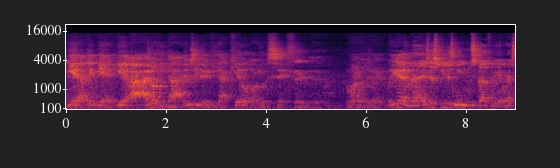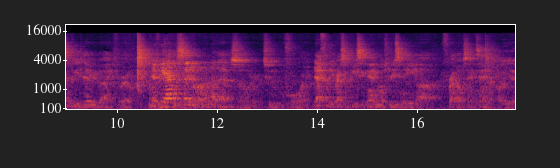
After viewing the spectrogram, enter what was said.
Yeah, I think yeah, yeah. I, I know he died. It was either he got killed or he was sick. Sick, yeah. One of those. But yeah, man, it's just we just need new stuff and again, rest in peace to everybody for real. And if we haven't said it on another episode or two before, definitely rest in peace again. Most recently, uh, Fredo Santana. Oh, yeah.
